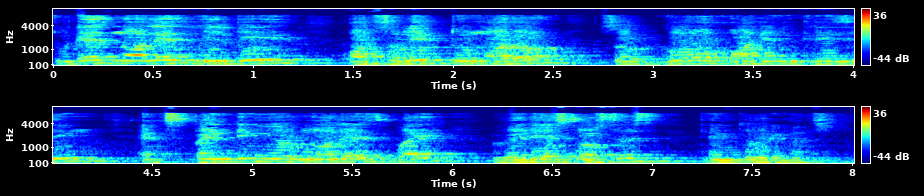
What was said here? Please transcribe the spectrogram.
today knowledge will be obsolete tomorrow so go on increasing expanding your knowledge by various sources thank you very much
